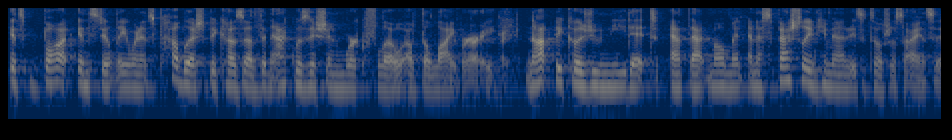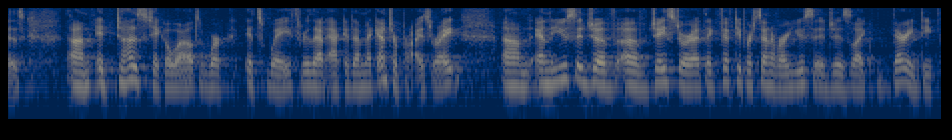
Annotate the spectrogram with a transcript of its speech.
it's bought instantly when it's published because of an acquisition workflow of the library, Right. not because you need it at that moment, and especially in humanities and social sciences. Um, it does take a while to work its way through that academic enterprise, right? Um, and the usage of, of JSTOR, I think 50% of our usage is like very deep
